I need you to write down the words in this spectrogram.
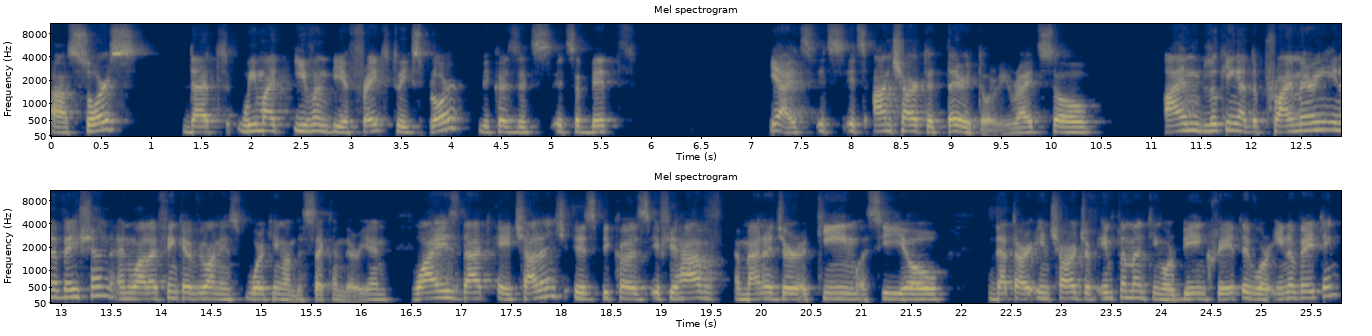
uh, source that we might even be afraid to explore because it's it's a bit yeah it's it's it's uncharted territory right? So i'm looking at the primary innovation and while i think everyone is working on the secondary. And why is that a challenge? Is because if you have a manager a team a ceo that are in charge of implementing or being creative or innovating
